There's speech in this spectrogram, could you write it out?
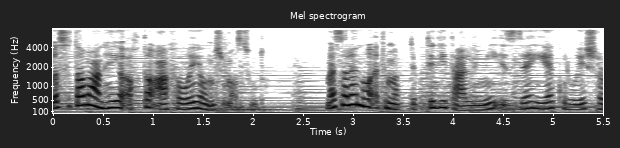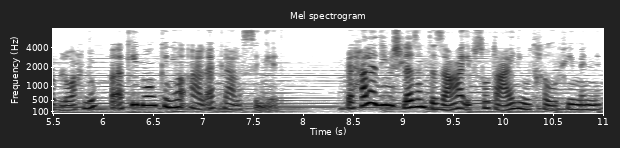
بس طبعا هي أخطاء عفوية ومش مقصودة. مثلا وقت ما بتبتدي تعلميه إزاي ياكل ويشرب لوحده فأكيد ممكن يوقع الأكل على السجادة. في الحالة دي مش لازم تزعقي بصوت عالي وتخوفيه منك.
